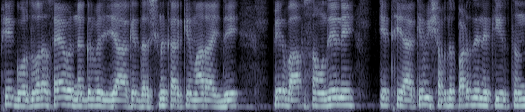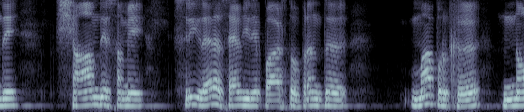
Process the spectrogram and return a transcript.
ਫਿਰ ਗੁਰਦੁਆਰਾ ਸਾਹਿਬ ਨਗਰ ਵਿੱਚ ਜਾ ਕੇ ਦਰਸ਼ਨ ਕਰਕੇ ਮਹਾਰਾਜ ਦੇ ਫਿਰ ਵਾਪਸ ਆਉਂਦੇ ਨੇ, ਇੱਥੇ ਆ ਕੇ ਵੀ ਸ਼ਬਦ ਪੜ੍ਹਦੇ ਨੇ, ਕੀਰਤਨ ਦੇ। ਸ਼ਾਮ ਦੇ ਸਮੇਂ ਸ੍ਰੀ ਰਹਿਰਾ ਸਾਹਿਬ ਜੀ ਦੇ ਪਾਠ ਤੋਂ ਉਪਰੰਤ ਮਹਾਂਪੁਰਖ 9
